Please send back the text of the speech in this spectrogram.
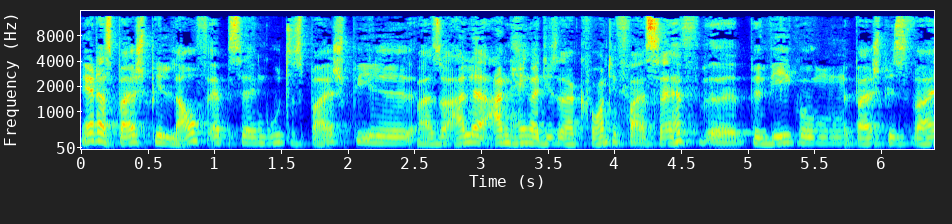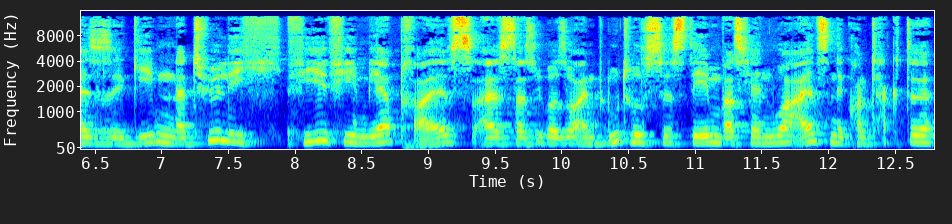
Ja, das Beispiel Lauf-App ist ein gutes Beispiel. Also alle Anhänger dieser Quantify Self-Bewegung beispielsweise geben natürlich viel, viel mehr Preis als das über so ein Bluetooth-System, was ja nur einzelne Kontakte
